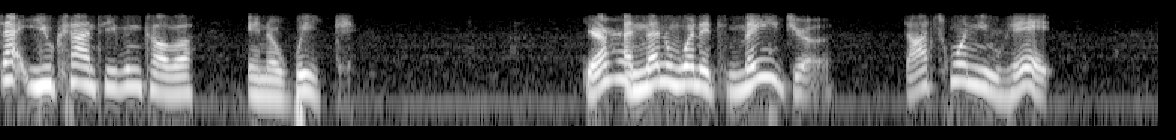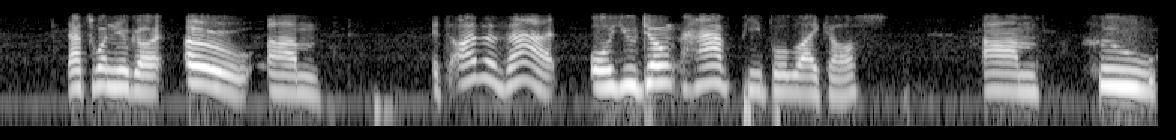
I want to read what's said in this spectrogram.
that you can't even cover in a week. Yeah. And then when it's major, that's when you hit. That's when you're going, oh, um, it's either that or you don't have people like us um, who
